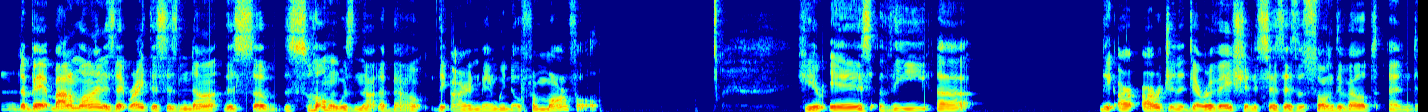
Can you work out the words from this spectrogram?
the bottom line is that right, this is not this. Uh, the song was not about the Iron Man we know from Marvel. Here is the uh, the origin, the derivation. It says as the song developed, and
